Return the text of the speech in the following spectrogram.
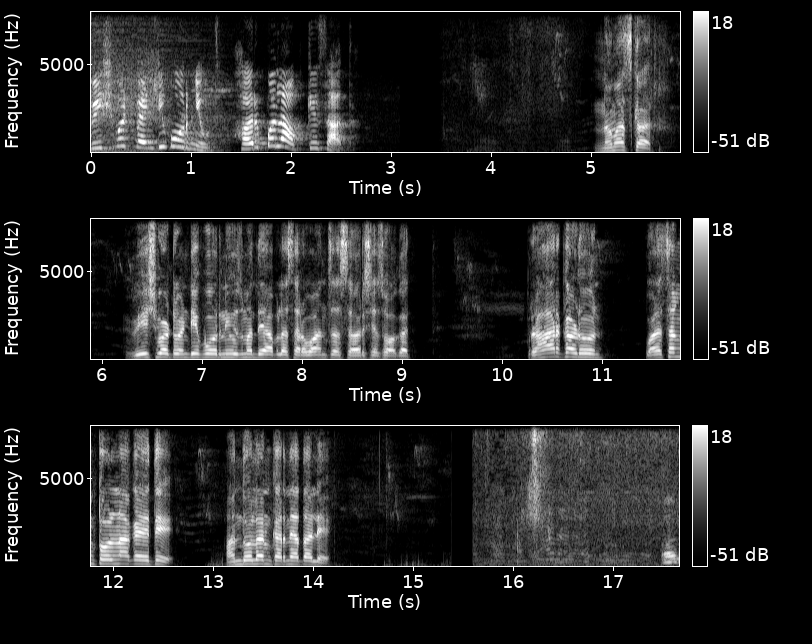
विश्व 24 न्यूज हर्पल आपके साथ. नमस्कार. विश्व ट्वेंटी फोर न्यूजमध्ये आपलं सर्वांचं सहर्ष स्वागत. प्रहार काढून वळसंग टोल नाका येथे आंदोलन करण्यात आले. आज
